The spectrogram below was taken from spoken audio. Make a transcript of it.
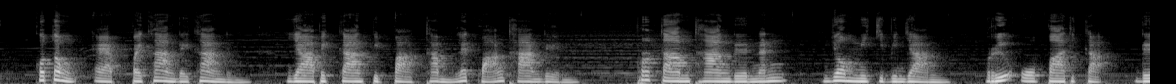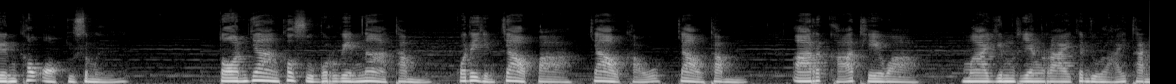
ำก็ต้องแอบไปข้างใดข้างหนึ่ง อย่าไปกลางปิดปากถ้ำและขวางทางเดิน เพราะตามทางเดินนั้นย่อมมีจิตวิญญาณ หรือโอปาติกะเดินเข้าออกอยู่เสมอ ตอนย่างเข้าสู่บริเวณหน้าถ้ำก็ได้เห็นเจ้าป่า เจ้าเขา เจ้าถ้ำอารักขาเทวา มายืนเรียงรายกันอยู่หลายท่าน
